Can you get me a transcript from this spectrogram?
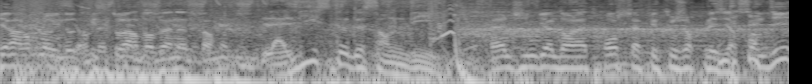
Gérard Blanc, une autre histoire dans un instant. La liste de Sandy. Un jingle dans la tronche, ça fait toujours plaisir. Sandy,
